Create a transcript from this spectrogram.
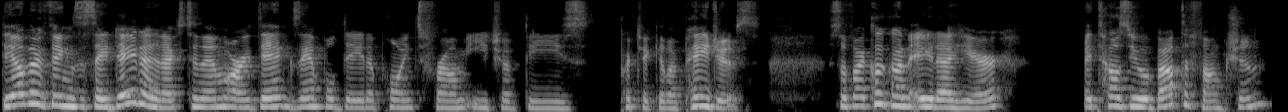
The other things that say data next to them are the example data points from each of these particular pages. So if I click on eta here, it tells you about the function,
